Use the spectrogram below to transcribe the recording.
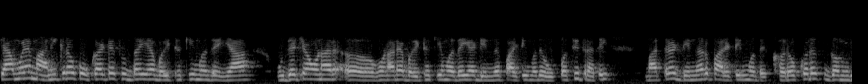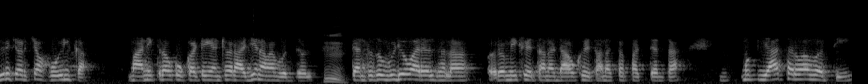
त्यामुळे माणिकराव कोकाटे सुद्धा या बैठकीमध्ये या उद्याच्या होणार होणाऱ्या बैठकीमध्ये या डिनर पार्टीमध्ये उपस्थित राहतील. मात्र डिनर पार्टीमध्ये खरोखरच गंभीर चर्चा होईल का? माणिकराव कोकाटे यांच्या राजीनाम्याबद्दल. त्यांचा जो व्हिडिओ व्हायरल झाला रमी खेळताना डाव खेळतानाचा पात्यांचा मग या सर्वावरती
